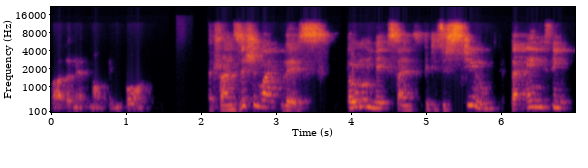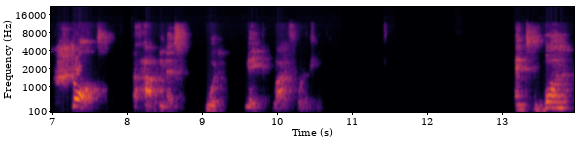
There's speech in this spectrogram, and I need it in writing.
rather than not being born. A transition like this only makes sense if it is assumed that anything short of happiness would make life worthy. And one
